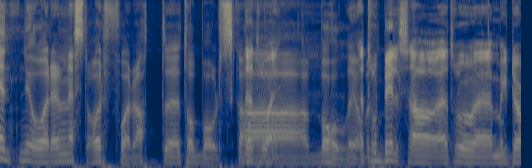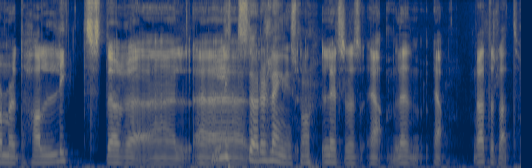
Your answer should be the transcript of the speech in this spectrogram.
Enten i år eller neste år for at uh, Todd Bowles skal beholde jobben. Jeg tror Bills har Jeg tror uh, McDermott har litt større Litt større slengningsmål. Ja, ja, rett og slett.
